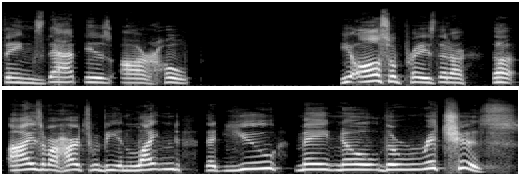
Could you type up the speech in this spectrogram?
things. That is our hope. He also prays that our, the eyes of our hearts would be enlightened, that you may know the riches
